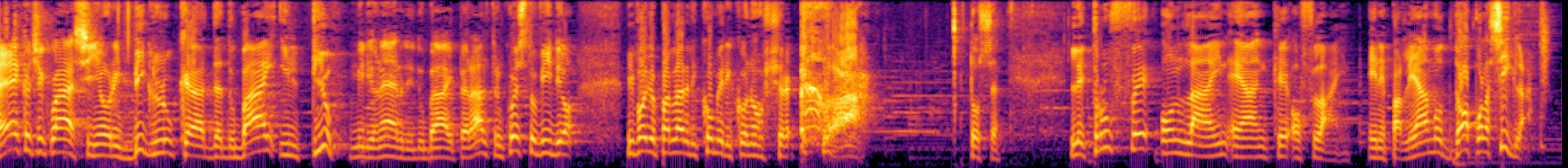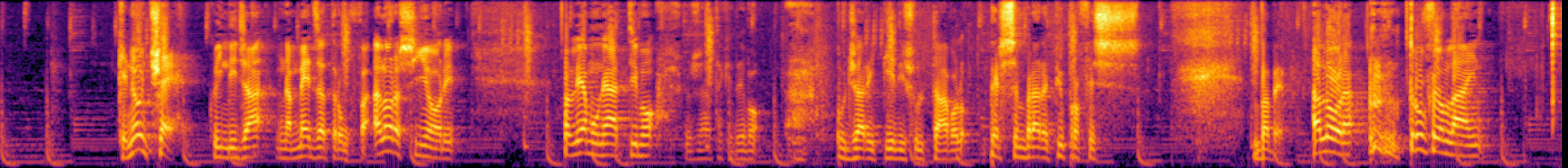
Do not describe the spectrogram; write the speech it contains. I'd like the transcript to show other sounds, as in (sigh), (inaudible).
Eccoci qua signori, Big Luca da Dubai, il più milionario di Dubai peraltro. In questo video vi voglio parlare di come riconoscere (coughs) tosse, le truffe online e anche offline e ne parliamo dopo la sigla che non c'è, quindi già una mezza truffa. Allora signori, parliamo un attimo, scusate che devo (coughs) appoggiare i piedi sul tavolo per sembrare più professionale Vabbè, allora, (clears throat) truffe online,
